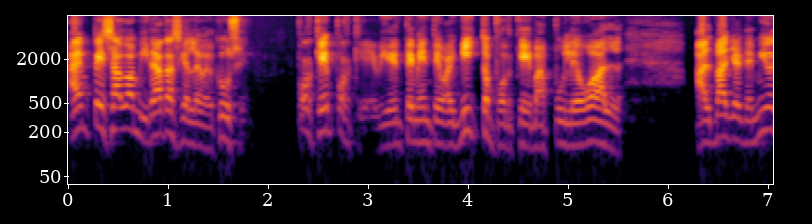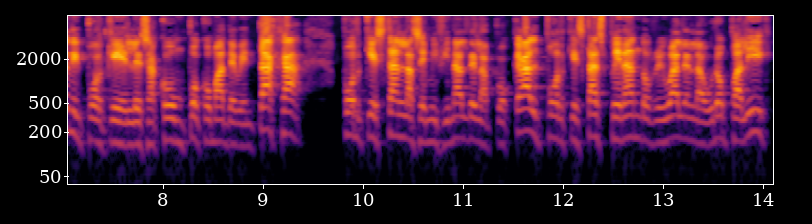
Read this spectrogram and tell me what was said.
ha empezado a mirar hacia el Leverkusen. ¿Por qué? Porque evidentemente va invicto, porque vapuleó al, al Bayern de Múnich, porque le sacó un poco más de ventaja, porque está en la semifinal de la Pocal, porque está esperando rival en la Europa League,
